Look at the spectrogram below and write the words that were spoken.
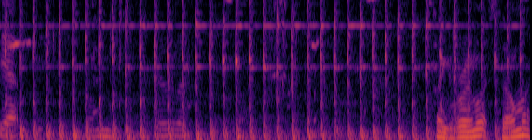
Yeah. Thank you very much, Thelma.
